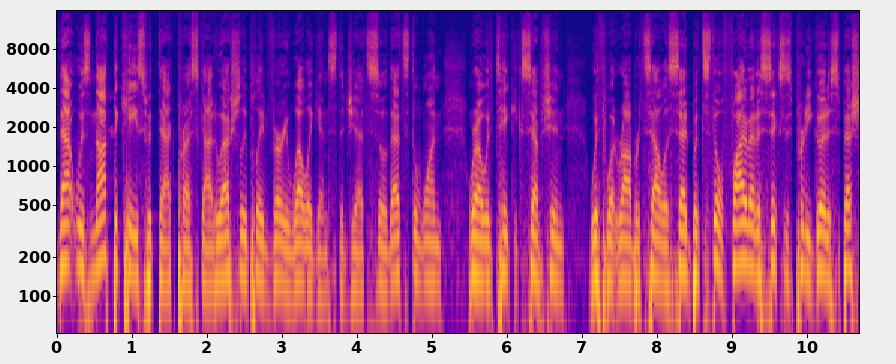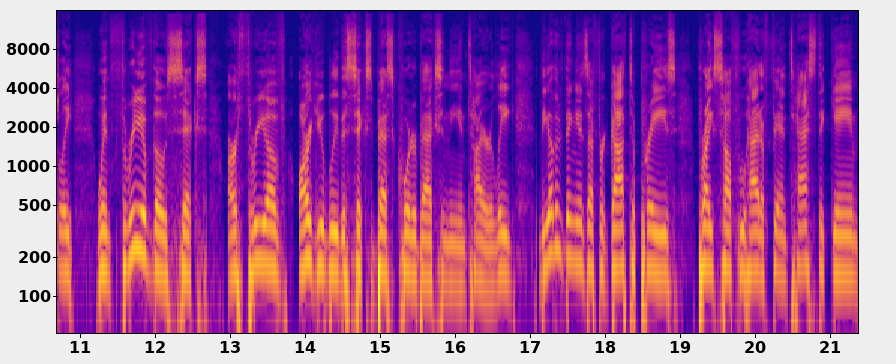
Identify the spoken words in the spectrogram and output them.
That was not the case with Dak Prescott, who actually played very well against the Jets. So that's the one where I would take exception with what Robert Saleh said, but still, five out of six is pretty good, especially when three of those six are three of arguably the six best quarterbacks in the entire league. The other thing is, I forgot to praise Bryce Huff, who had a fantastic game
